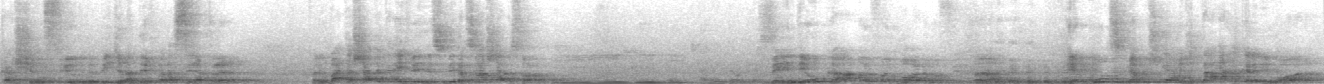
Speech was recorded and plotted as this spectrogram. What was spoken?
Cachei o filtro e pedindo a Deus para dar certo, né? Falei, bate a chave três vezes, vira só a chave só. Hum, hum, hum. Vendeu o carro e foi embora, meu filho. Ah, recurso, mesmo esquema, de tarde, querendo ir embora.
